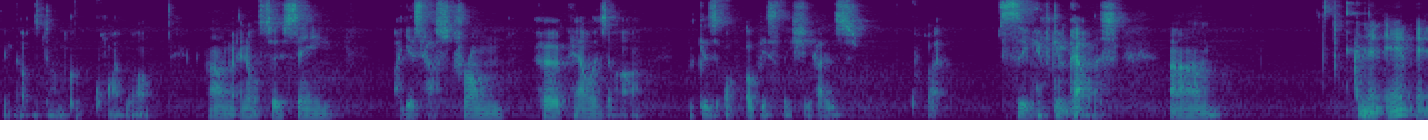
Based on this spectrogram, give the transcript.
think that was done quite well. Um, and also seeing, I guess, how strong her powers are, because obviously she has significant powers. Um, and then Ant Man,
